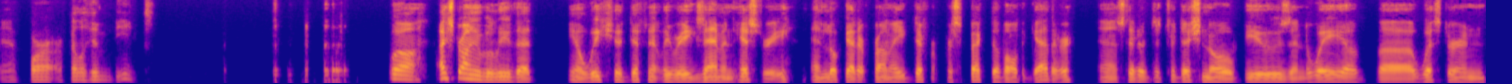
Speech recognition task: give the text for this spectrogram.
uh, for our fellow human beings. Well, I strongly believe that you know we should definitely re-examine history and look at it from a different perspective altogether instead of the traditional views and the way of uh, Western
